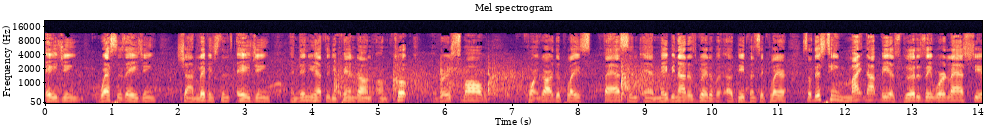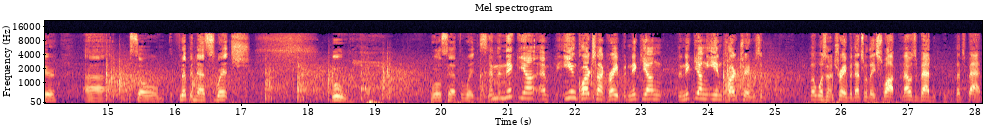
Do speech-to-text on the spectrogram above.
aging. West is aging. Shaun Livingston's aging, and then you have to depend on on Cook, a very small point guard that plays fast and, and maybe not as great of a, a, defensive player. So this team might not be as good as they were last year. Uh, so flipping that switch, ooh, we'll just have to wait and see. And the Nick Young, um, Ian Clark's not great, but Nick Young, the Nick Young Ian Clark trade was a that wasn't a trade, but that's what they swapped. That was a bad. That's bad.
